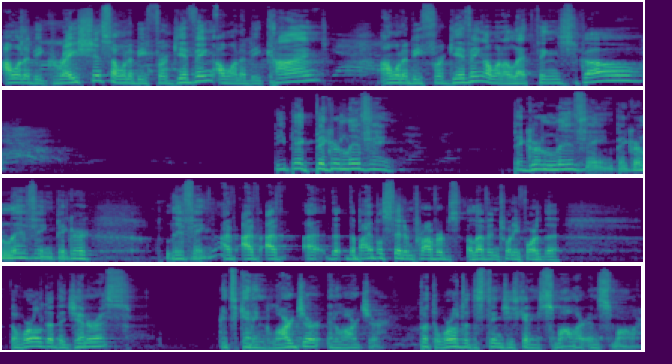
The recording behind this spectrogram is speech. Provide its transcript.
I want to be gracious. I want to be forgiving. I want to be kind. I want to be forgiving. I want to let things go. Be big, bigger living. Bigger living, bigger living, bigger living. I've, I've, I've, uh, the, the Bible said in Proverbs 11 24, the, the world of the generous, it's getting larger and larger, but the world of the stingy is getting smaller and smaller.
